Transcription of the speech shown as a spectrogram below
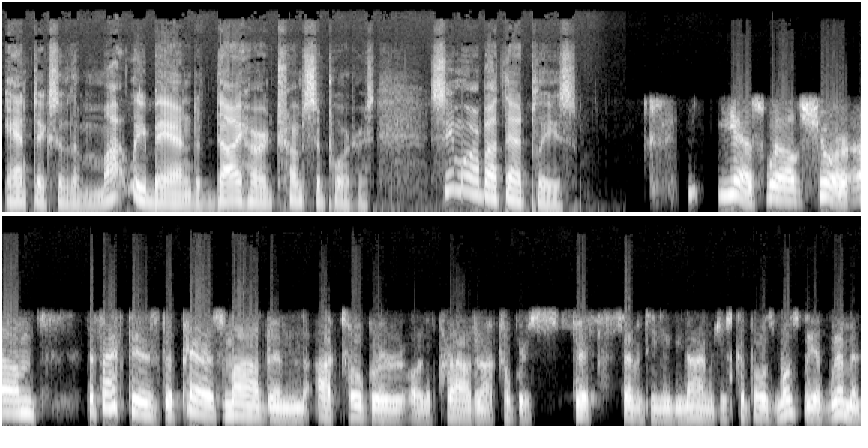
antics of the motley band of die-hard Trump supporters. Say more about that, please. Yes, well, sure. Um, the fact is, the Paris mob in October, or the crowd in October 5th, 1789, which was composed mostly of women,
